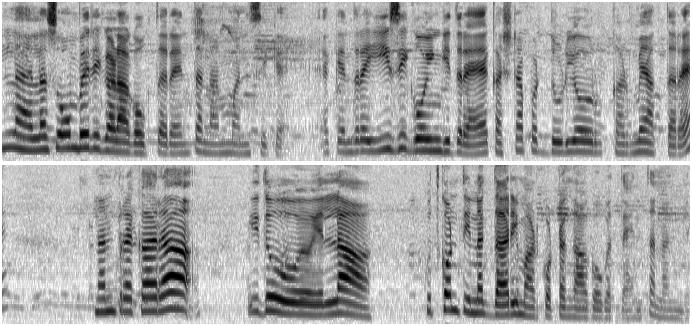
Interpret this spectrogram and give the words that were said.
ಇಲ್ಲ ಎಲ್ಲ ಸೋಂಬೇರಿಗಳಾಗಿ ಹೋಗ್ತಾರೆ ಅಂತ ನಮ್ಮ ಅನಿಸಿಕೆ ಯಾಕೆಂದರೆ ಈಸಿ ಗೋಯಿಂಗ್ ಇದ್ದರೆ ಕಷ್ಟಪಟ್ಟು ದುಡಿಯೋರು ಕಡಿಮೆ ಆಗ್ತಾರೆ. ನನ್ನ ಪ್ರಕಾರ ಇದು ಎಲ್ಲ ಕುತ್ಕೊಂಡು ತಿನ್ನಕ್ಕೆ ದಾರಿ ಮಾಡಿಕೊಟ್ಟಂಗೆ ಆಗೋಗುತ್ತೆ ಅಂತ ನನಗೆ.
